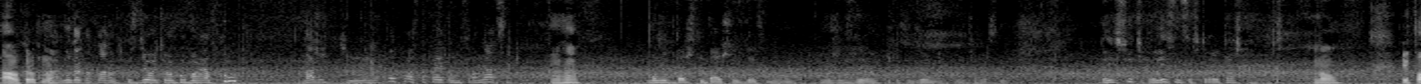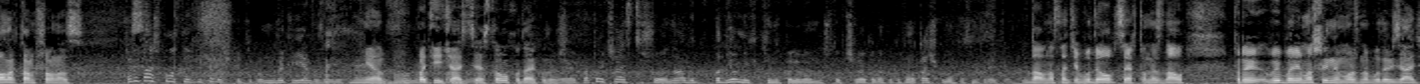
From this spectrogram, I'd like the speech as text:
А, вокруг, Да, ну. ну как по плану, типа, сделать его, грубо говоря, в круг. Даже, э, вот просто поэтому сравняться. Угу. Может даже и дальше здесь мы, ну, может сделаем какую-то зону интересную. Да и все, типа лестница, второй этаж. там. Ну. І в планах там що у нас? Второй этаж просто беседочка, типа, ну для клиента. За... Ні, в- по тій часті СТО, куди куди вже. Э, По той части что, надо вот подъемник кинуть по-любому, чтобы человек, когда покупал тачку, мог посмотреть ее. Да, у нас кстати, буде опція, хто не знав. При виборі машини можна буде взяти,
